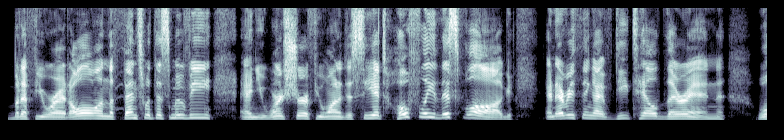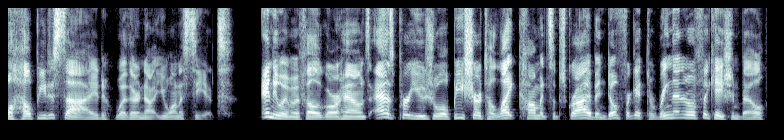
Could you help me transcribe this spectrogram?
But if you were at all on the fence with this movie and you weren't sure if you wanted to see it, hopefully this vlog and everything I've detailed therein will help you decide whether or not you want to see it. Anyway, my fellow Gorehounds, as per usual, be sure to like, comment, subscribe, and don't forget to ring that notification bell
